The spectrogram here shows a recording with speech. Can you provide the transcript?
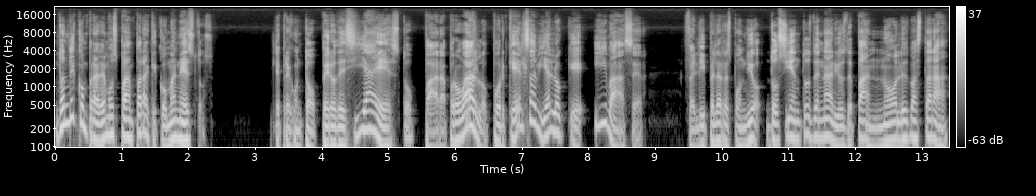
¿Dónde compraremos pan para que coman estos? Le preguntó, pero decía esto para probarlo, porque él sabía lo que iba a hacer. Felipe le respondió, doscientos denarios de pan no les bastará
